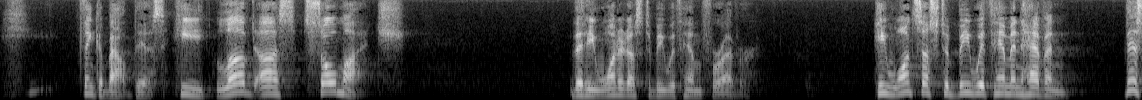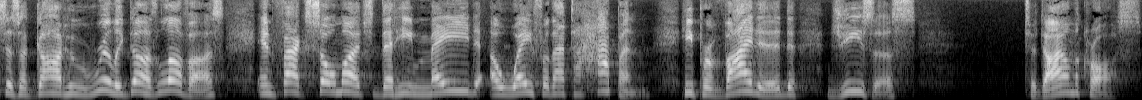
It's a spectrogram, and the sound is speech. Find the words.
He, think about this. He loved us so much that He wanted us to be with Him forever. He wants us to be with Him in heaven. This is a God who really does love us. In fact, so much that He made a way for that to happen. He provided Jesus to die on the cross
